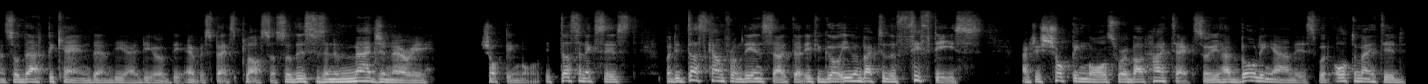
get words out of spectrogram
and so that became then the idea of the Everyspace Plaza. So this is an imaginary shopping mall. It doesn't exist, but it does come from the insight that if you go even back to the 50s, actually shopping malls were about high tech. So you had bowling alleys with automated,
